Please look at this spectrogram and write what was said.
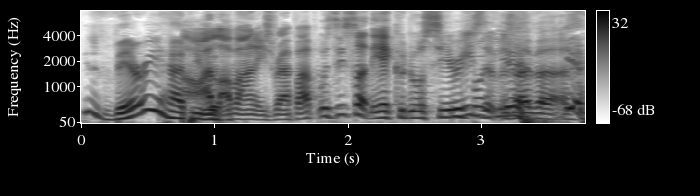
He's very happy Oh, I love Arnie's wrap up. Was this like the Ecuador series like- that was yeah, over yeah,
